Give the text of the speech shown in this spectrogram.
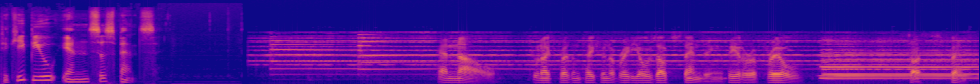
to keep you in suspense. And now, tonight's presentation of radio's outstanding theater of thrills, Suspense.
